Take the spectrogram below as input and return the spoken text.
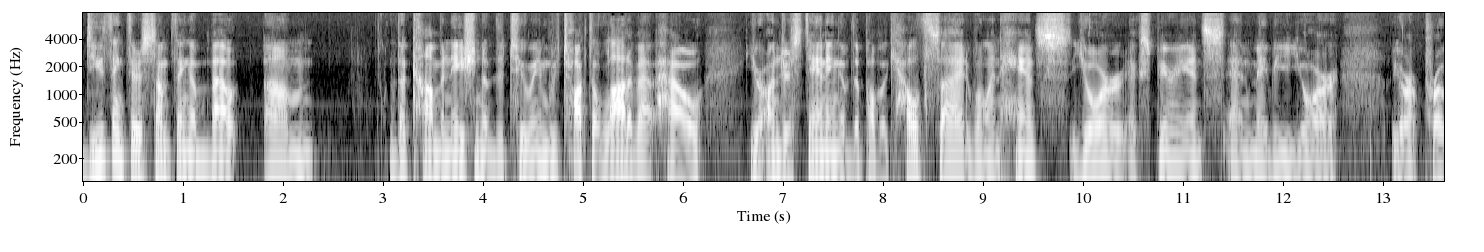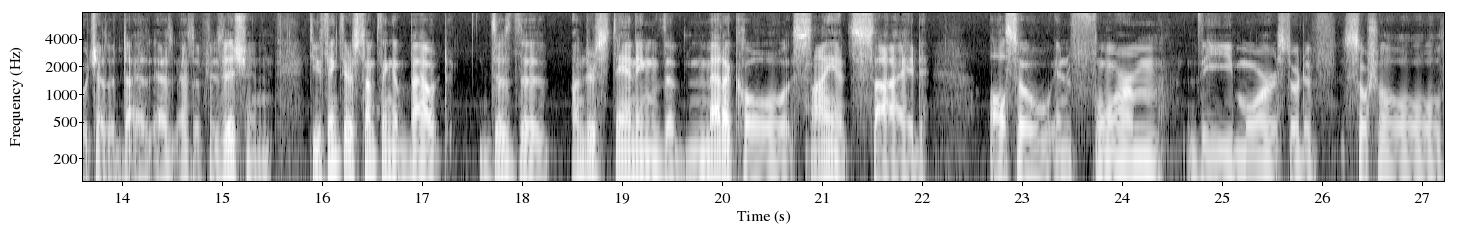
Do you think there's something about um, the combination of the two? I mean, we've talked a lot about how your understanding of the public health side will enhance your experience and maybe your your approach as a as, as a physician. Do you think there's something about does the understanding the medical science side also inform the more sort of social,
